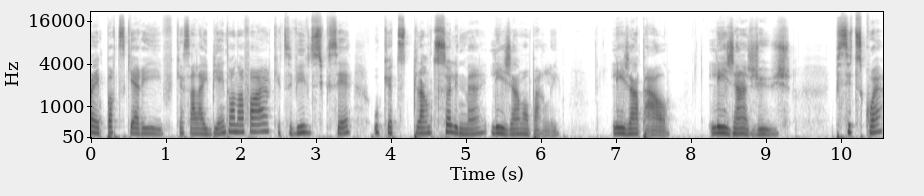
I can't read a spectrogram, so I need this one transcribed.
importe ce qui arrive, que ça aille bien ton affaire, que tu vives du succès ou que tu te plantes solidement, les gens vont parler. Les gens parlent. Les gens jugent. Puis sais-tu quoi?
